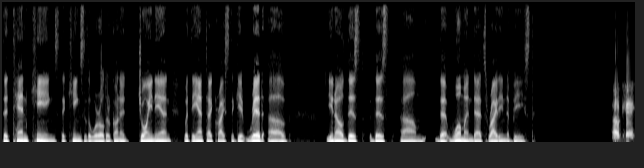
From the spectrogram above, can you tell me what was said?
the ten kings, the kings of the world, are going to join in with the Antichrist to get rid of, you know, this this um, that woman that's riding the beast. Okay.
